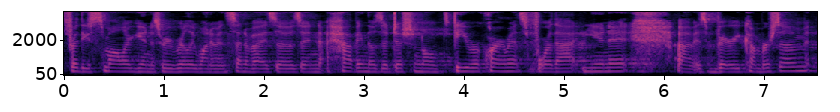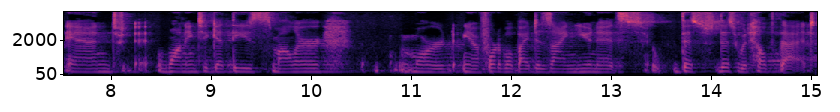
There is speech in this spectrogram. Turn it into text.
for these smaller units, we really want to incentivize those and having those additional fee requirements for that unit um, is very cumbersome and wanting to get these smaller more, you know, affordable by design units, this, this would help that.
